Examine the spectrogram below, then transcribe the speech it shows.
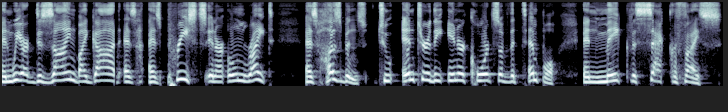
And we are designed by God as, as priests in our own right as husbands to enter the inner courts of the temple and make the sacrifice.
